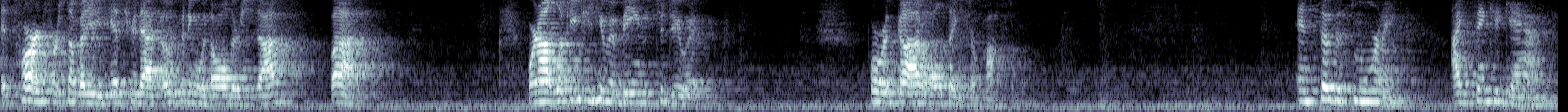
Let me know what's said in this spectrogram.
it's hard for somebody to get through that opening with all their stuff, but we're not looking to human beings to do it. For with God, all things are possible. And so this morning, I think again,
